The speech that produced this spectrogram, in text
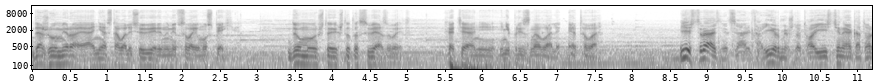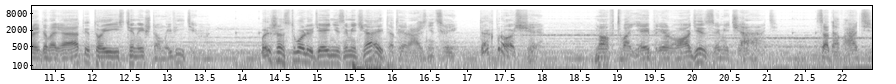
Даже умирая, они оставались уверенными в своем успехе. Думаю, что их что-то связывает. Хотя они и не признавали этого. Есть разница, Альтаир, между той истиной, о которой говорят, и той истиной, что мы видим. Большинство людей не замечает этой разницы. Так проще. Но в твоей природе замечать. Задавать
